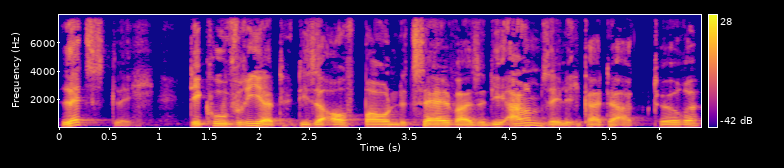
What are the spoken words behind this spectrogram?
Letztlich dekouvriert diese aufbauende Zählweise die Armseligkeit der Akteure,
